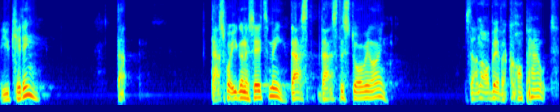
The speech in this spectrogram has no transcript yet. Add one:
Are you kidding? That that's what you're going to say to me. That's that's the storyline. Is that not a bit of a cop out?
